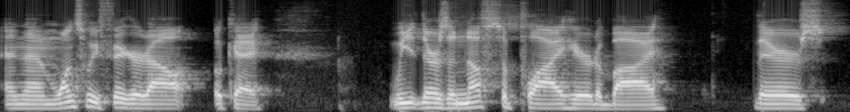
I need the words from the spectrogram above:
And then once we figured out okay we there's enough supply here to buy there's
